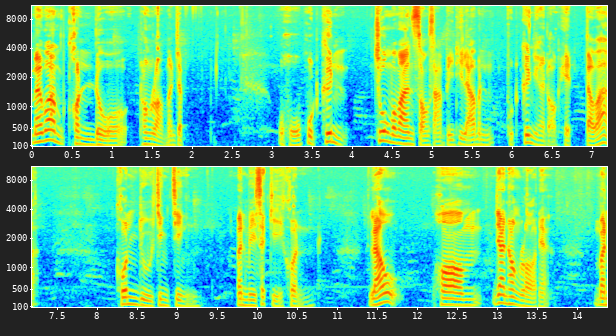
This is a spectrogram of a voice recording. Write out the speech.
แม้ว่าคอนโดทองหล่อมันจะ โอ้โหผุดขึ้น ช่วงประมาณสองสามปีที่แล้วมันผุดขึ้นอย่างดอกเห็ด แต่ว่าคนอยู่จริง ๆ มันมีสักกี่คน แล้วพอย่านทองหล่อเนี่ย มัน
